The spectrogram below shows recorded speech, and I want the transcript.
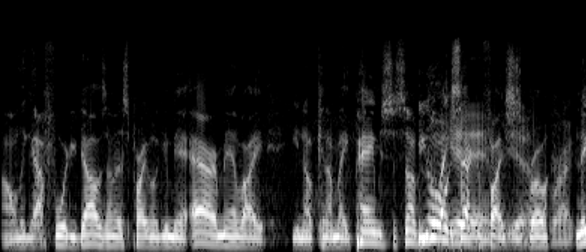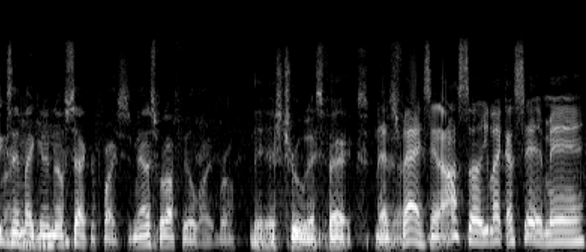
I only got forty dollars. I know it's probably gonna give me an hour, man. Like, you know, can I make payments or something? You gonna make Yeah, sacrifices, yeah, bro. right, Niggas right. ain't mm-hmm. making enough sacrifices, man. That's what I feel like, bro. Yeah, that's true. That's facts. That's facts. And also, like I said, man,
